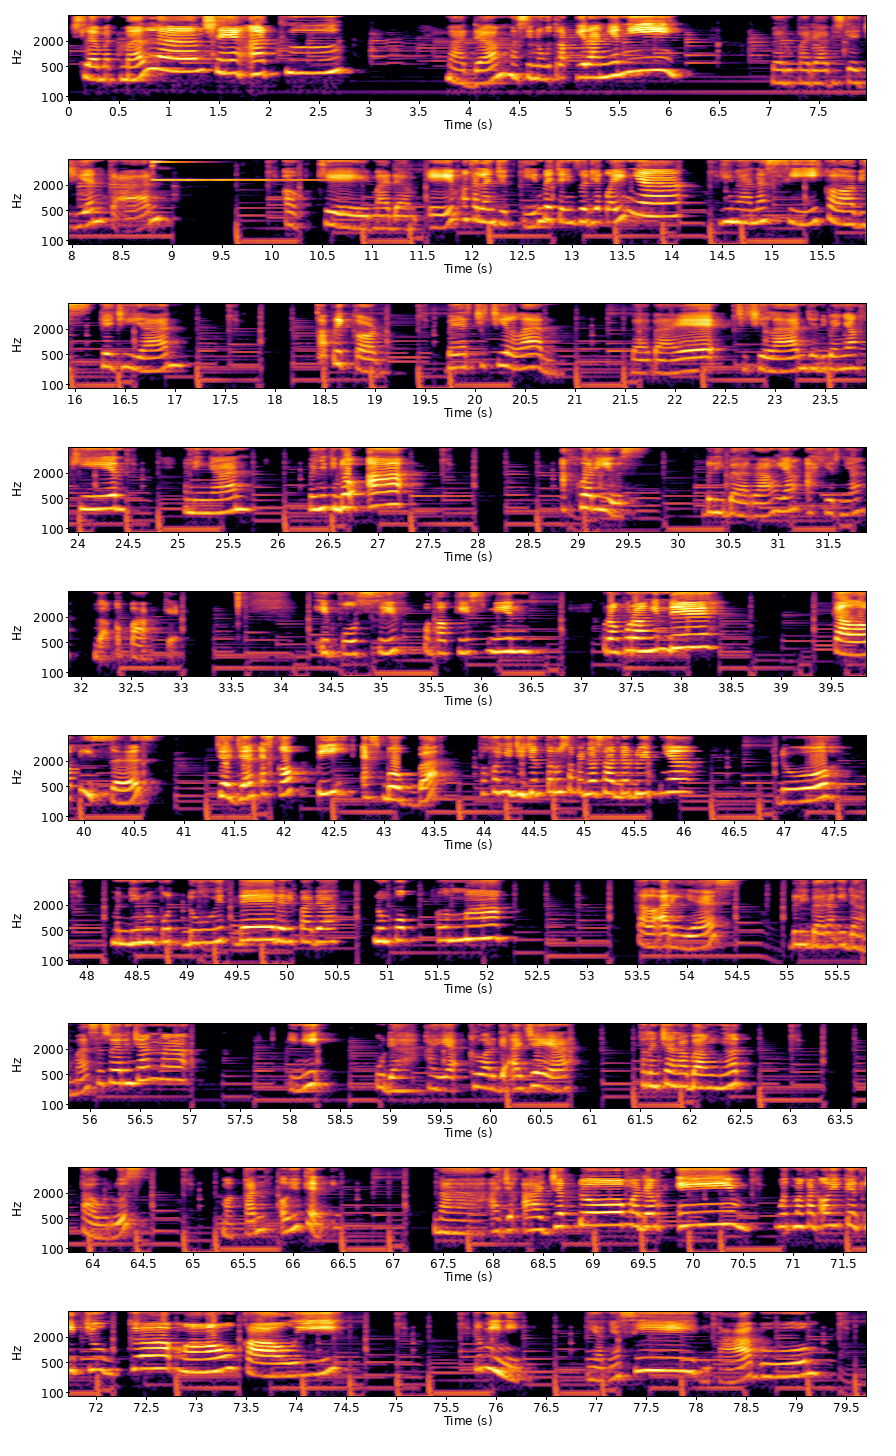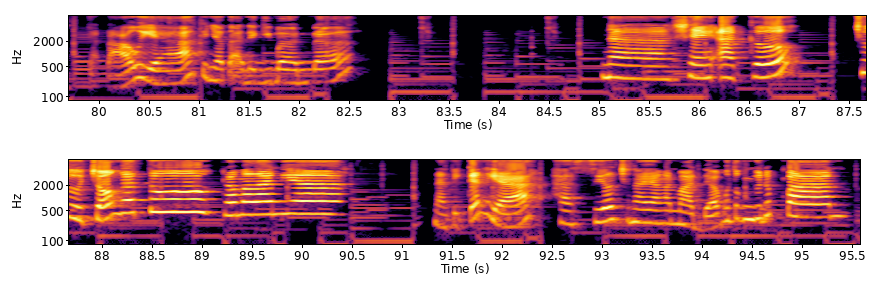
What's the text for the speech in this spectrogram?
Selamat malam, sayang aku. Madam masih nunggu traktirannya nih. Baru pada habis gajian kan? Oke, Madam Aim akan lanjutin bacain zodiak lainnya. Gimana sih kalau habis gajian? Capricorn, bayar cicilan. Baik-baik, cicilan jangan dibanyakin. Mendingan banyakin doa. Aquarius, beli barang yang akhirnya nggak kepake. Impulsif, pangkal kismin. Kurang-kurangin deh. Kalau Pisces, jajan es kopi, es boba, pokoknya jajan terus sampai nggak sadar duitnya. Duh, mending numpuk duit deh daripada numpuk lemak. Kalau Aries, beli barang idaman sesuai rencana. Ini udah kayak keluarga aja ya, terencana banget. Taurus, makan all you can eat. Nah, ajak-ajak dong Madam Im buat makan all you can eat juga. Mau kali? Gemini, niatnya sih ditabung. Gak tahu ya kenyataannya gimana. Nah, sayang aku, cocok nggak tuh ramalannya? Nantikan ya hasil cenayangan madam untuk minggu depan.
